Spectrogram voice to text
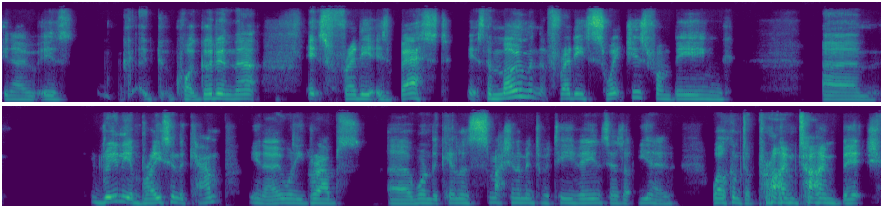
you know is quite good in that it's freddie at his best it's the moment that freddie switches from being um really embracing the camp you know when he grabs uh, one of the killers smashing them into a TV and says, you know, welcome to prime time, bitch.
